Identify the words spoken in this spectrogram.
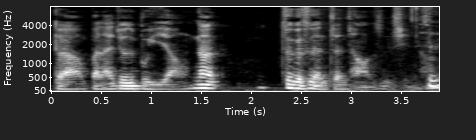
对啊，本来就是不一样。那这个是很正常的事情啊。是。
